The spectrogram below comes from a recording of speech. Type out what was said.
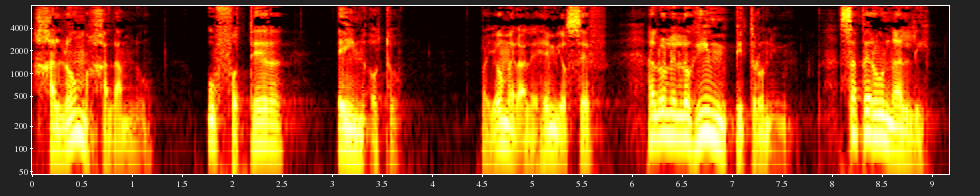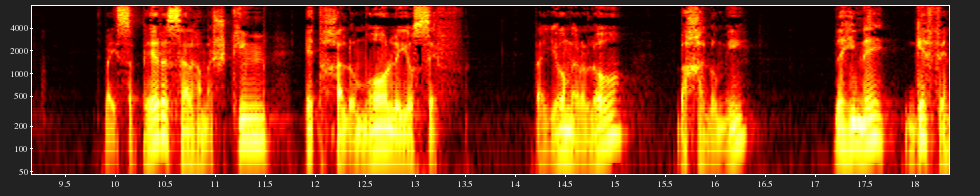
חלום חלמנו, ופוטר אין אותו. ויאמר עליהם יוסף, הלא לאלוהים פתרונים, ספרו נא לי. ויספר שר המשקים את חלומו ליוסף. ויאמר לו, בחלומי, והנה גפן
